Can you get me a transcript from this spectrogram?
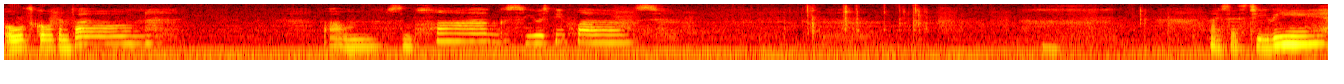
Old school looking phone. Um, some plugs, USB plugs. Nice size TV.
